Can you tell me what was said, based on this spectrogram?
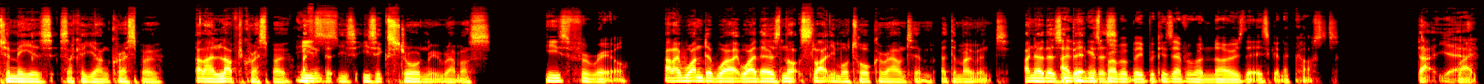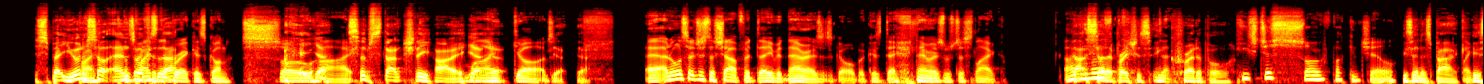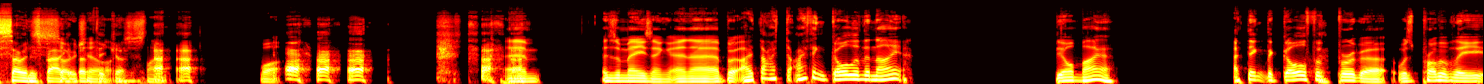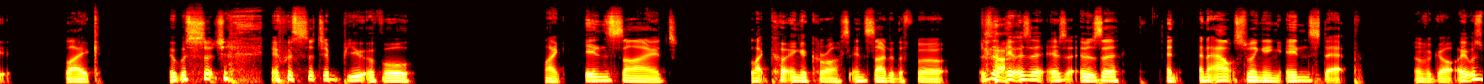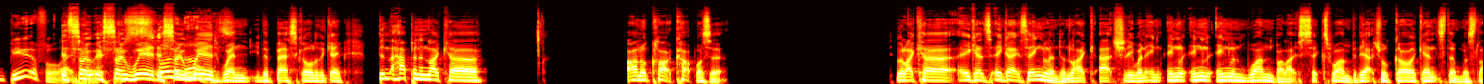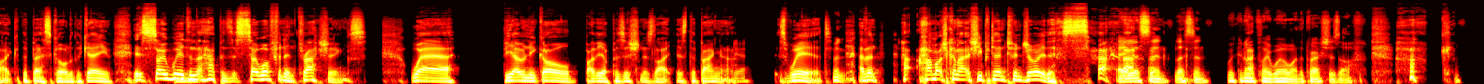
To me, is is like a young Crespo, and I loved Crespo. I think that he's he's extraordinary, Ramos. he's for real. And I wonder why why there's not slightly more talk around him at the moment. I know there's a I bit think it's probably because everyone knows that it's going to cost. that, yeah. like, Spe- you want to Price- sell the Enzo price for of the that? brick has gone so yeah, high. substantially high. Yeah, My yeah, God. yeah, yeah. Uh, and also just a shout for David Neres' goal because David Neres was just like I that celebration's that- incredible. He's just so fucking chill. He's in his bag. Like, he's so in his he's bag. so chill. He's just like, What? Um, it's amazing. And uh, but I, th- I think goal of the night, the old Meijer. I think the goal for Brugge was probably like it was such a it was such a beautiful like inside like cutting across inside of the foot. It was a, it was a, it was a, it was a an, an outswinging instep of a goal. It was beautiful. It's so goal. it's so It weird. it's so weird when the best goal of the game didn't that happen in like a Arnold Clark Cup was it? Well, like uh, against against England, and like actually when Eng- England England, England won by like six one, but the actual goal against them was like the best goal of the game. It's so weird Mm. when that happens. It's so often in thrashings where the only goal by the opposition is like is the banger. Yeah. It's weird. And then h- how much can I actually pretend to enjoy this? hey, listen, listen. We can all play well when the pressure's off.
